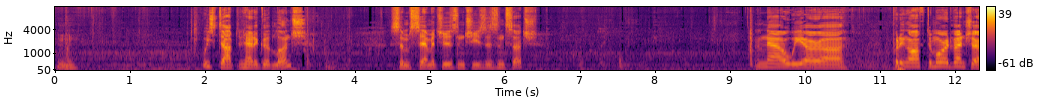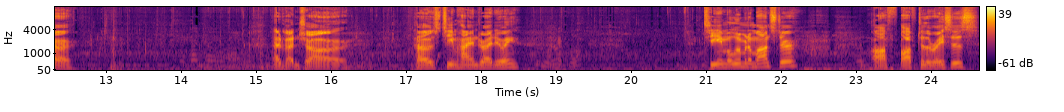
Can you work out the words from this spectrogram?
Hmm. We stopped and had a good lunch. Some sandwiches and cheeses and such. And now we are uh, putting off to more adventure. Adventure. How's Team High and Dry doing? Wonderful. Team Aluminum Monster. Off off to the races.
